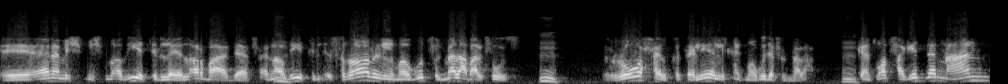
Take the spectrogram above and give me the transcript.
إيه، أنا مش مش قضية ال- الأربع أهداف. أنا. قضية الإصرار اللي موجود في الملعب على الفوز. مم. الروح القتالية اللي كانت موجودة في الملعب. مم. كانت واضحة جدا عن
